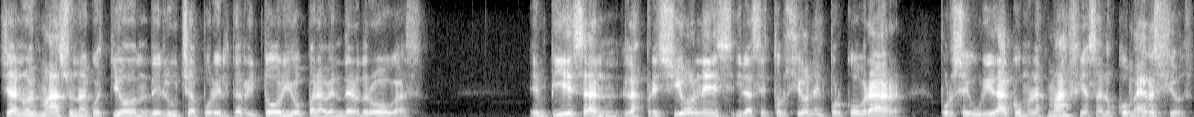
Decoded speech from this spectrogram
ya no es más una cuestión de lucha por el territorio para vender drogas. Empiezan las presiones y las extorsiones por cobrar por seguridad como las mafias a los comercios.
